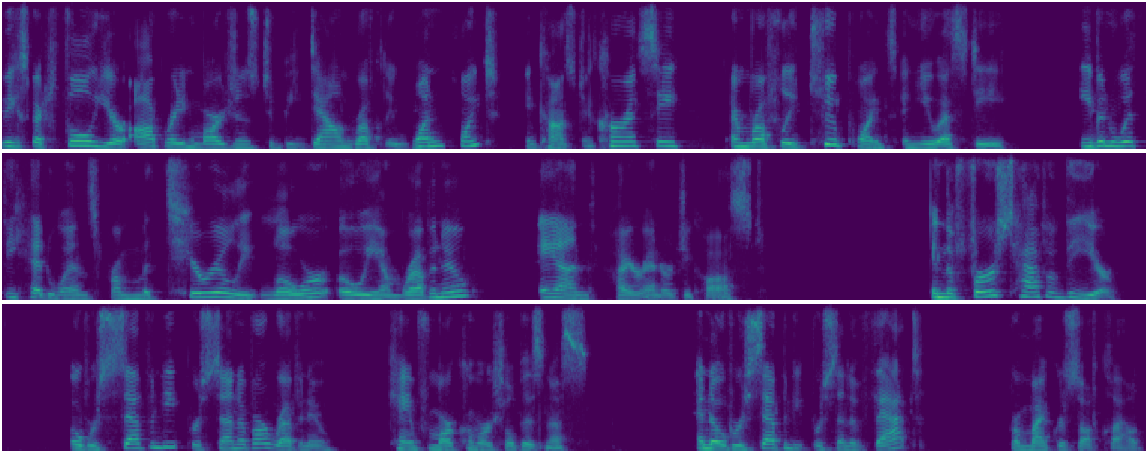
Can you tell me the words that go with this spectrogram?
we expect full-year operating margins to be down roughly one point in constant currency and roughly two points in USD, even with the headwinds from materially lower OEM revenue and higher energy cost. In the first half of the year, over 70% of our revenue came from our commercial business, and over 70% of that from Microsoft Cloud.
